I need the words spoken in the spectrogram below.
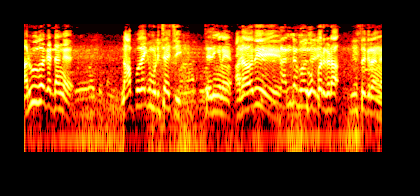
அறுபது ரூபா கேட்டாங்க. நாற்பது ரூபாய்க்கு முடிச்சாச்சு. சரிங்கண்ணே. அதாவது சூப்பர் கடா. வச்சிருக்காங்க.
